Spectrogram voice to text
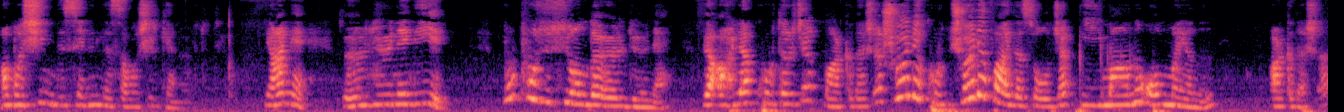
Ama şimdi seninle savaşırken öldü diyor. Yani öldüğüne değil, bu pozisyonda öldüğüne ve ahlak kurtaracak mı arkadaşlar? Şöyle şöyle faydası olacak imanı olmayanın arkadaşlar.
